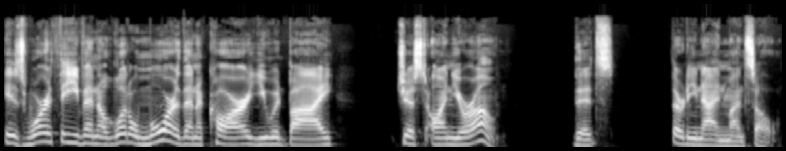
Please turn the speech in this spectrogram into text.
is worth even a little more than a car you would buy just on your own that's 39 months old.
